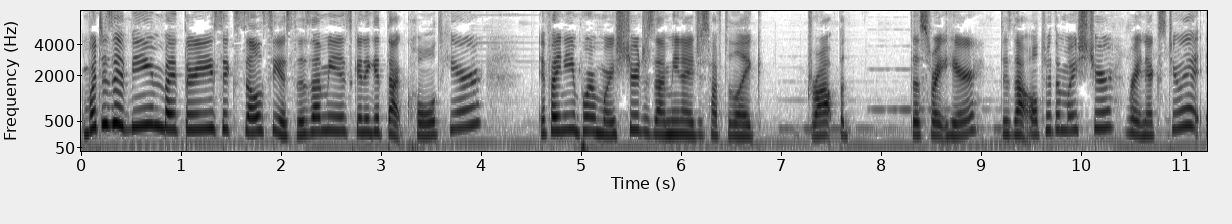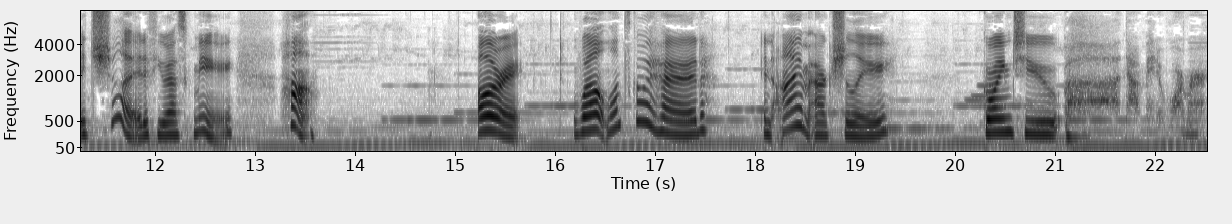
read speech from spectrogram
What does it mean by 36 Celsius? Does that mean it's going to get that cold here? If I need more moisture, does that mean I just have to like drop this right here? Does that alter the moisture right next to it? It should, if you ask me. Huh. All right. Well, let's go ahead and I'm actually going to, uh, now made it warmer.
